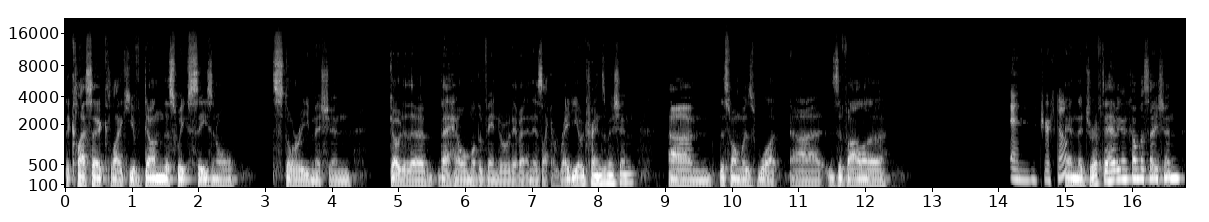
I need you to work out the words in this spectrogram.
the classic like you've done this week's seasonal story mission, go to the the helm or the vendor or whatever, and there's like a radio transmission. Um, this one was what uh, Zavala And Drifter. and the Drifter having a conversation.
